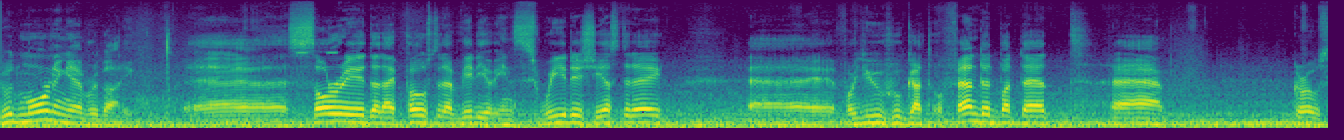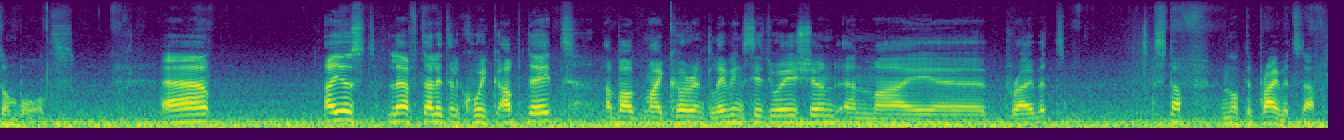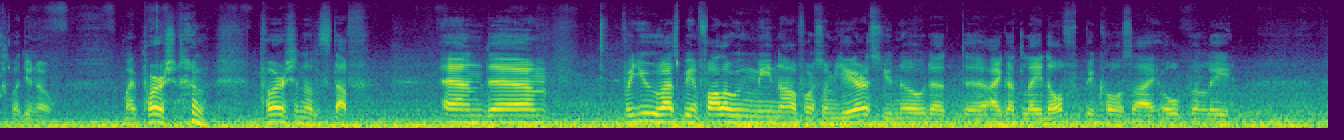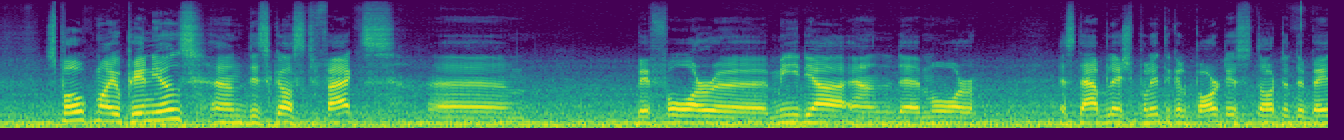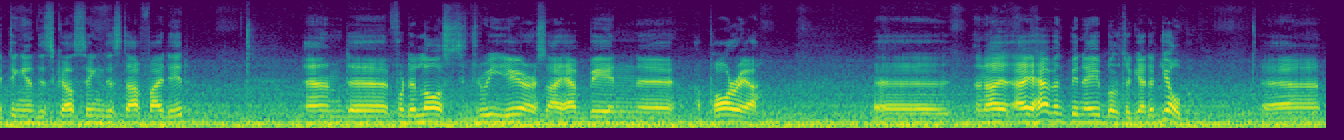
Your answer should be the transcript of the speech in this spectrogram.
Good morning, everybody. Uh, sorry that I posted a video in Swedish yesterday. Uh, for you who got offended but that, uh, grow some balls. Uh, I just left a little quick update about my current living situation and my uh, private stuff. Not the private stuff, but you know, my personal personal stuff. And um, for you who has been following me now for some years, you know that uh, I got laid off because I openly spoke my opinions and discussed facts um, before uh, media and uh, more established political parties started debating and discussing the stuff I did and uh, for the last three years I have been uh, a pariah uh, and I, I, haven't been able to get a job. Uh,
